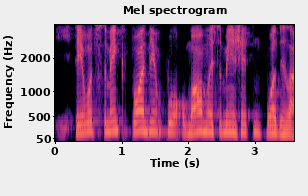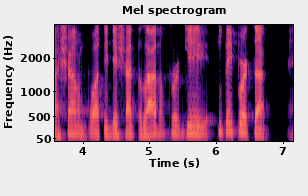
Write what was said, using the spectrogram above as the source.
E tem outros também que podem um pouco mal, mas também a gente não pode relaxar, não pode deixar de lado, porque tudo é importante. Né?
